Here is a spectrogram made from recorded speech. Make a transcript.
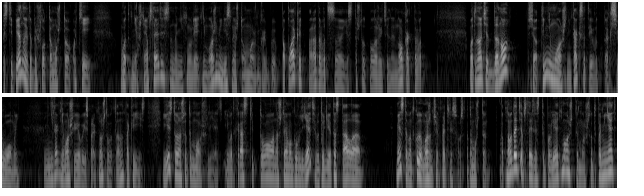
постепенно это пришло к тому, что, окей, вот внешние обстоятельства, на них мы влиять не можем. Единственное, что мы можем как бы поплакать, порадоваться, если это что-то положительное. Но как-то вот, вот оно тебе дано, все, ты не можешь никак с этой вот аксиомой, никак не можешь ее исправить, потому что вот оно так и есть. И есть то, на что ты можешь влиять. И вот как раз-таки то, на что я могу влиять, в итоге это стало местом, откуда можно черпать ресурс. Потому что вот на вот эти обстоятельства ты повлиять можешь, ты можешь что-то поменять,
